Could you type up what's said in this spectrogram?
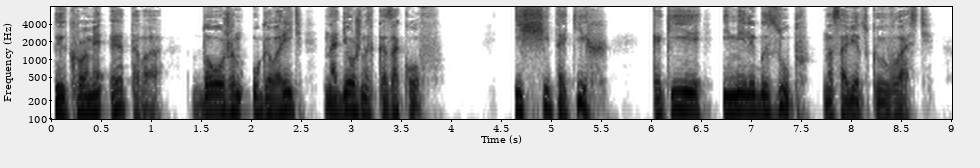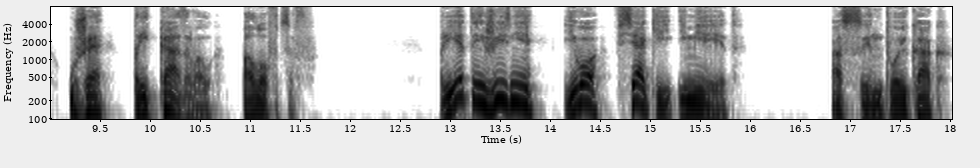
Ты, кроме этого, должен уговорить надежных казаков. Ищи таких, какие имели бы зуб на советскую власть. Уже приказывал Половцев. При этой жизни его всякий имеет. А сын твой как?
